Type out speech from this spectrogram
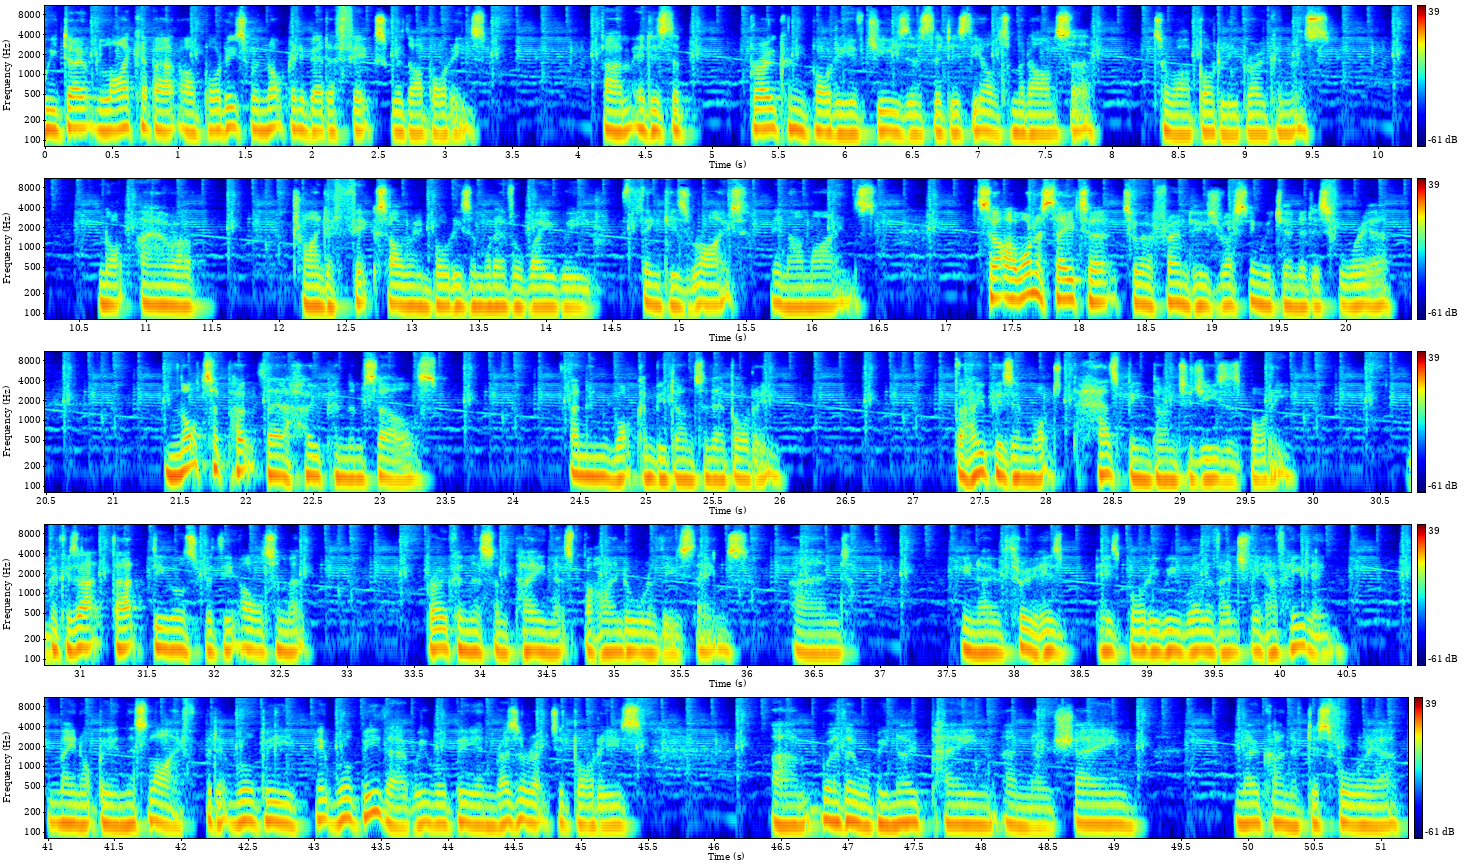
we don't like about our bodies, we're not going to be able to fix with our bodies. Um, it is the broken body of Jesus that is the ultimate answer to our bodily brokenness, not our trying to fix our own bodies in whatever way we think is right in our minds. So I want to say to, to a friend who's wrestling with gender dysphoria, not to put their hope in themselves and in what can be done to their body. The hope is in what has been done to Jesus' body, hmm. because that, that deals with the ultimate brokenness and pain that's behind all of these things. And, you know, through his, his body, we will eventually have healing. It may not be in this life, but it will be, it will be there. We will be in resurrected bodies um, where there will be no pain and no shame, no kind of dysphoria.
